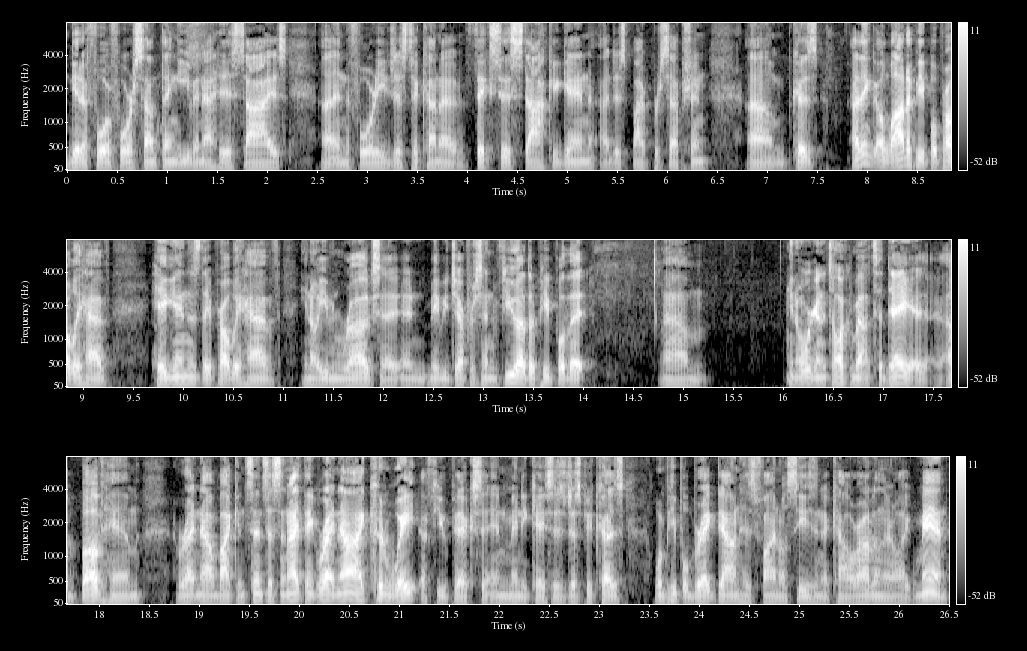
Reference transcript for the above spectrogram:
get a four four something even at his size uh, in the forty, just to kind of fix his stock again, uh, just by perception. Um, because I think a lot of people probably have Higgins. They probably have you know even Ruggs and, maybe Jefferson, a few other people that um, you know we're going to talk about today uh, above him right now by consensus. And I think right now I could wait a few picks in many cases just because when people break down his final season at Colorado and they're like, man,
